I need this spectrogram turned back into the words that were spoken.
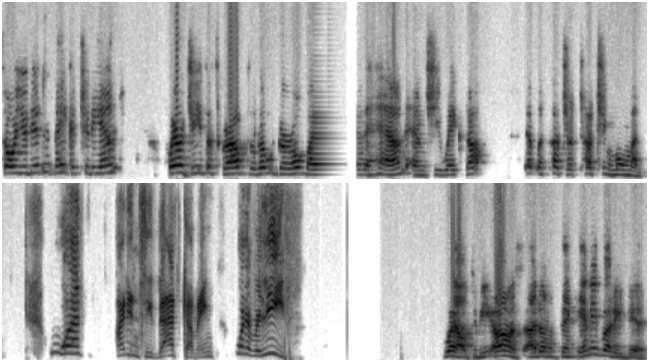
So you didn't make it to the end where Jesus grabs the little girl by the hand and she wakes up. It was such a touching moment. What? I didn't see that coming. What a relief. Well, to be honest, I don't think anybody did.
